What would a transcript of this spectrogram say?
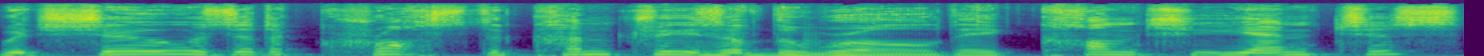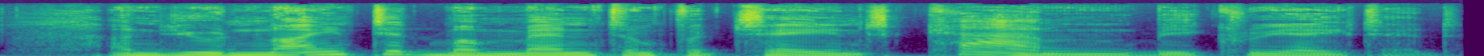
which shows that across the countries of the world a conscientious and united momentum for change can be created.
